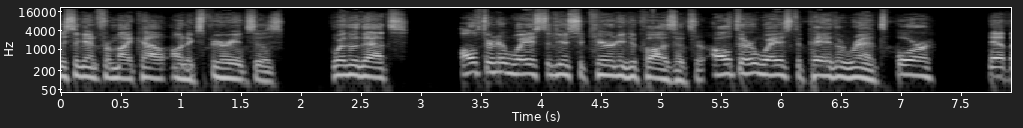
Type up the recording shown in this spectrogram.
just again from my count on experiences, whether that's alternate ways to do security deposits or alternate ways to pay the rent or, yep,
